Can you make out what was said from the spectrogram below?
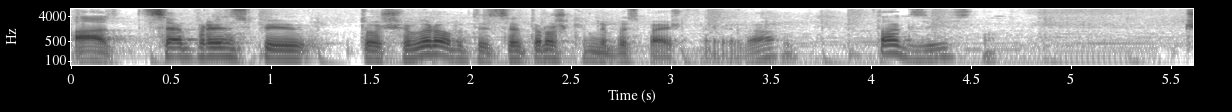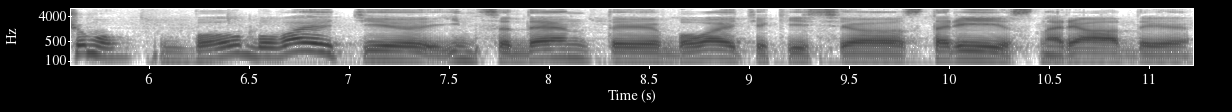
А це, в принципі, то, що ви робите, це трошки небезпечно, так? Так, звісно. Чому? Бо бувають е, інциденти, бувають якісь е, старі снаряди, е,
